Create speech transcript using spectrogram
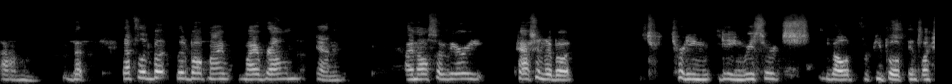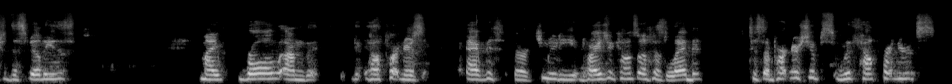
Um, but that's a little bit, about my, my realm. And I'm also very passionate about turning, getting research developed for people with intellectual disabilities. My role on the, the Health Partners or Community Advisory Council has led to some partnerships with health partners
